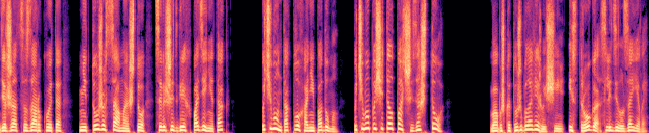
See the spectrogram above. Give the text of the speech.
Держаться за руку — это не то же самое, что совершить грех падения, так? Почему он так плохо о ней подумал? Почему посчитал падшей? За что? Бабушка тоже была верующей и строго следила за Евой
